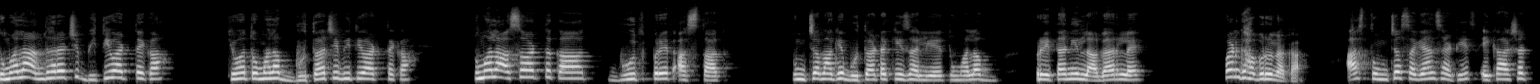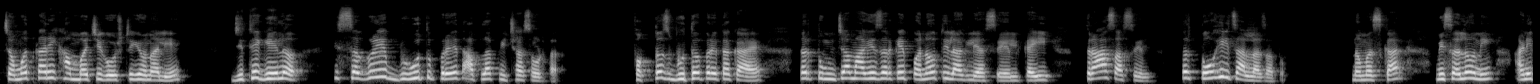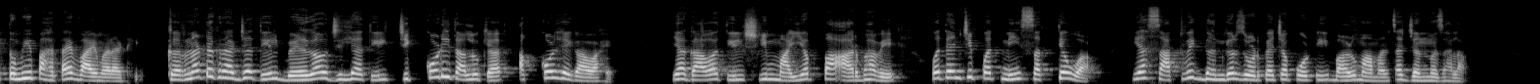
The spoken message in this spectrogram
तुम्हाला अंधाराची भीती वाटते का? किंवा तुम्हाला भूताची भीती वाटते का? तुम्हाला असं वाटतं का भूत प्रेत असतात? तुमच्या मागे भूताटकी झालीये तुम्हाला प्रेतानी लागारलंय? पण घाबरू नका. आज तुमच्या सगळ्यांसाठीच एका अशा चमत्कारी खांबाची गोष्ट घेऊन आलीये जिथे गेलं की सगळे भूत प्रेत आपला पिछा सोडतात. फक्तच भूत प्रेत काय? तर तुमच्या मागे जर काही पनवती लागली असेल काही त्रास असेल तर तोही चालला जातो. नमस्कार. मी सलोनी आणि तुम्ही पाहताय वाय मराठी. कर्नाटक राज्यातील बेळगाव जिल्ह्यातील चिक्कोडी तालुक्यात अक्कोळ हे गाव आहे. या गावातील श्री मायप्पा आरभावे व त्यांची पत्नी सत्यव्वा या सात्विक धनगर जोडप्याच्या पोटी बाळू मामांचा जन्म झाला.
